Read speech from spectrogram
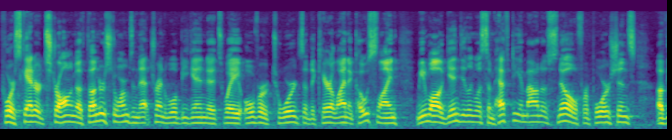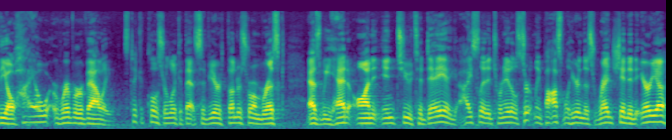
for scattered strong thunderstorms, and that trend will begin its way over towards the Carolina coastline. Meanwhile, again, dealing with some hefty amount of snow for portions of the Ohio River Valley. Let's take a closer look at that severe thunderstorm risk as we head on into today. Isolated tornadoes certainly possible here in this red shaded area.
